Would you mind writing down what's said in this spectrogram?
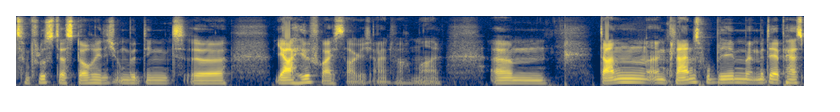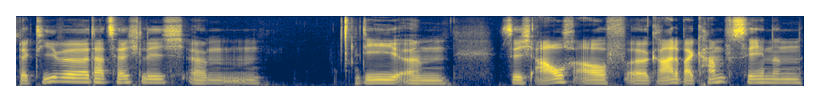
zum Fluss der Story nicht unbedingt äh, ja, hilfreich, sage ich einfach mal. Ähm, dann ein kleines Problem mit der Perspektive tatsächlich, ähm, die ähm, sich auch auf äh, gerade bei Kampfszenen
